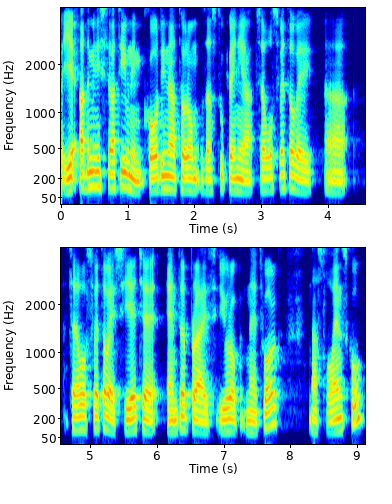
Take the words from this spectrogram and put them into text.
Je administratívnym koordinátorom zastúpenia celosvetovej celosvetovej siete Enterprise Europe Network na Slovensku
